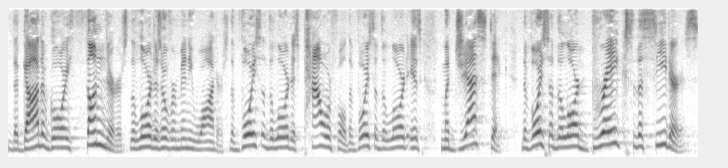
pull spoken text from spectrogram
The God of glory thunders. The Lord is over many waters. The voice of the Lord is powerful. The voice of the Lord is majestic. The voice of the Lord breaks the cedars.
